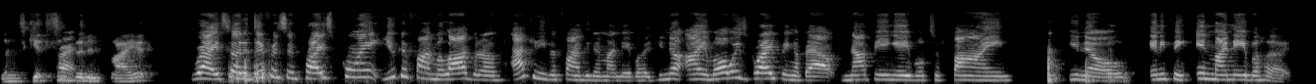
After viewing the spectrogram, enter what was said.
let's get Right. something and try it. Right. So the difference in price point, you can find Milagro. I can even find it in my neighborhood. You know, I am always griping about not being able to find, you know, anything in my neighborhood.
